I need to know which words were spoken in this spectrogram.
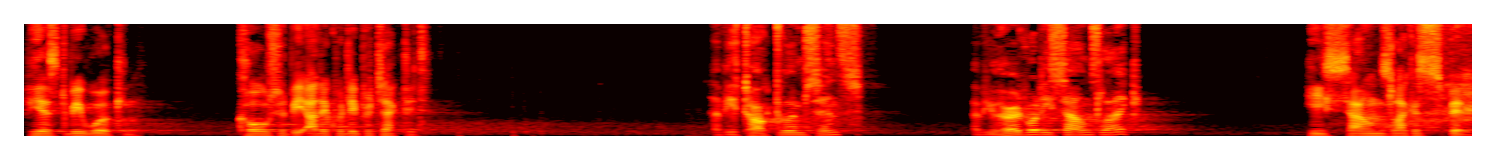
appears to be working. Cole should be adequately protected. Have you talked to him since? Have you heard what he sounds like? He sounds like a spirit.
